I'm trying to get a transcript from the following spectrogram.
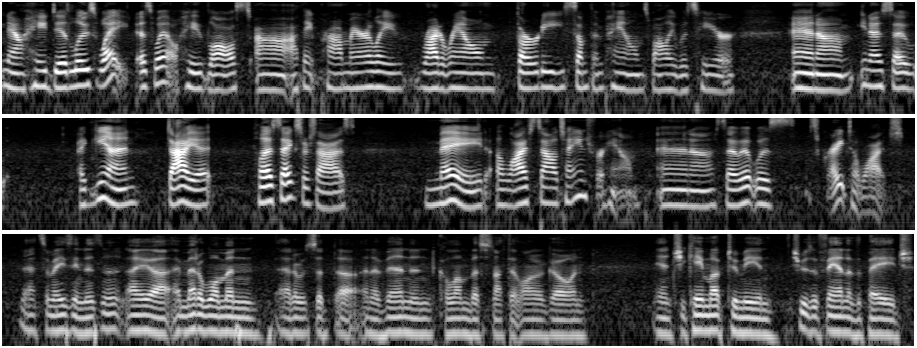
now he did lose weight as well. He lost, uh, I think, primarily right around thirty something pounds while he was here, and um, you know, so again, diet plus exercise made a lifestyle change for him, and uh, so it was it was great to watch. That's amazing, isn't it? I uh, I met a woman at it was at uh, an event in Columbus not that long ago, and and she came up to me and she was a fan of the page,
